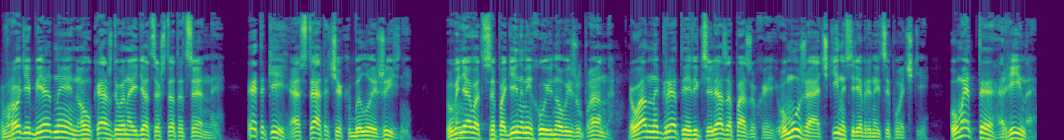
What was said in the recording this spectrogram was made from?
«Вроде бедные, но у каждого найдется что-то ценное. Этакий остаточек былой жизни. У меня вот сапоги на меху и новый жупан. У Анны Греты векселя за пазухой. У мужа очки на серебряной цепочке. У Мэтта Рина.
